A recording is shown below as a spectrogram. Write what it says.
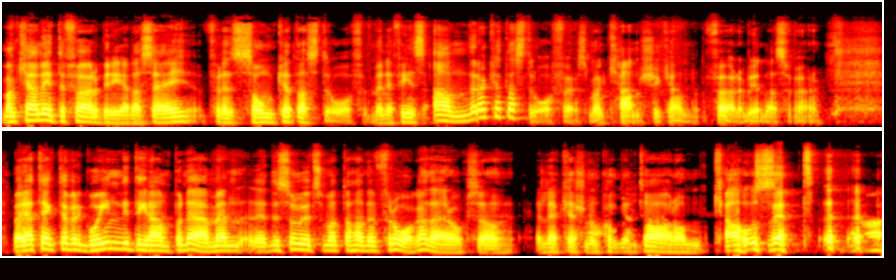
man kan inte förbereda sig för en sån katastrof. Men det finns andra katastrofer som man kanske kan förbereda sig för. Men jag tänkte väl gå in lite grann på det. Men det såg ut som att du hade en fråga där också. Eller kanske någon kommentar om kaoset. Ja,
